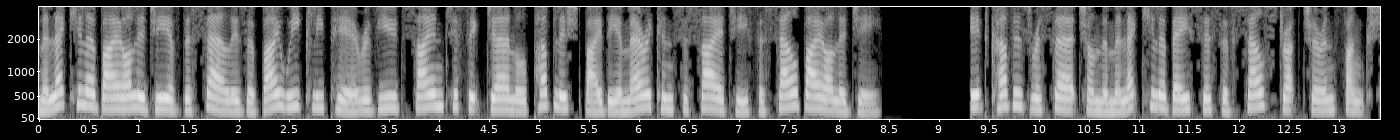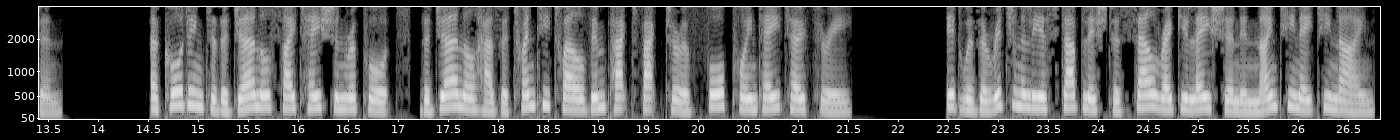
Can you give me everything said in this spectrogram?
Molecular Biology of the Cell is a biweekly peer-reviewed scientific journal published by the American Society for Cell Biology. It covers research on the molecular basis of cell structure and function. According to the Journal Citation Reports, the journal has a 2012 impact factor of 4.803. It was originally established as Cell Regulation in 1989.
